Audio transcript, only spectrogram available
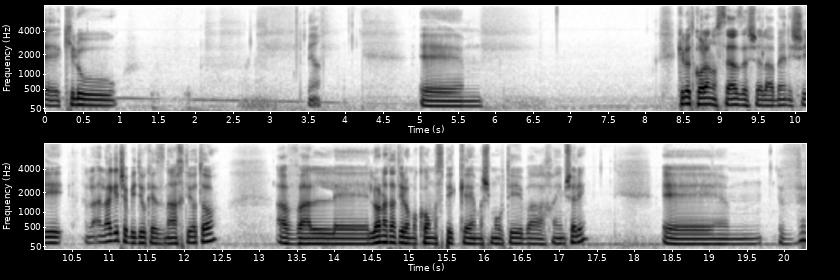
אה, כאילו... שנייה. אה, כאילו את כל הנושא הזה של הבן אישי, אני לא- לא אגיד שבדיוק הזנחתי אותו, אבל אה, לא נתתי לו מקום מספיק אה, משמעותי בחיים שלי. אה, ו...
